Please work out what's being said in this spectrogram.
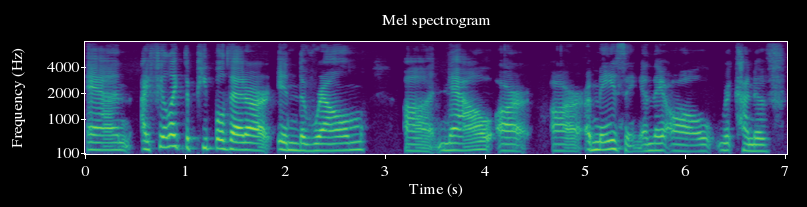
And i feel like the people that are in the realm uh, now are are amazing and they all kind of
